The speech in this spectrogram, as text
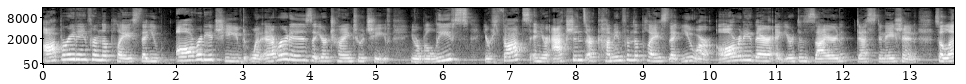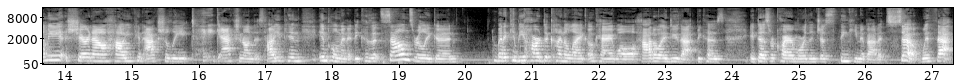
Operating from the place that you've already achieved whatever it is that you're trying to achieve. Your beliefs, your thoughts, and your actions are coming from the place that you are already there at your desired destination. So, let me share now how you can actually take action on this, how you can implement it, because it sounds really good but it can be hard to kind of like okay well how do i do that because it does require more than just thinking about it. So with that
